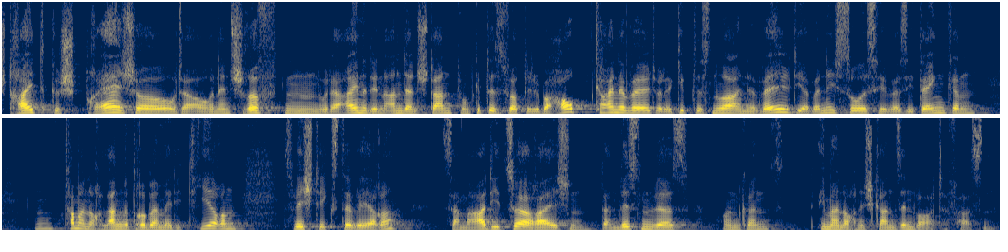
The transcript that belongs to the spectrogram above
Streitgespräche oder auch in den Schriften, wo der eine den anderen Standpunkt, gibt es wirklich überhaupt keine Welt oder gibt es nur eine Welt, die aber nicht so ist, wie wir sie denken? Hm, kann man noch lange drüber meditieren. Das Wichtigste wäre, Samadhi zu erreichen, dann wissen wir es und können es immer noch nicht ganz in Worte fassen.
